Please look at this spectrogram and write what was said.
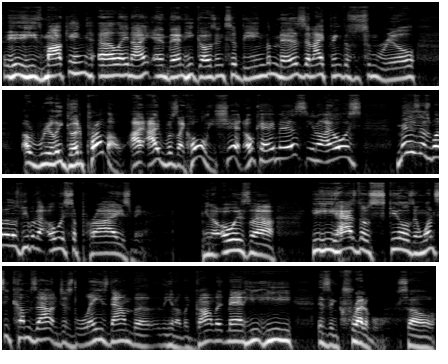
He's mocking LA Knight, and then he goes into being the Miz, and I think this is some real. A really good promo. I, I was like, holy shit, okay, Miz. You know, I always Miz is one of those people that always surprise me. You know, always uh he, he has those skills and once he comes out and just lays down the you know the gauntlet man he he is incredible. So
